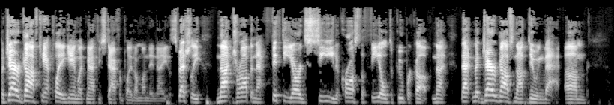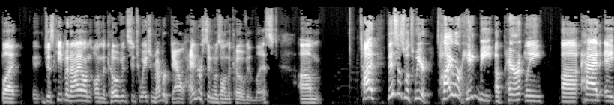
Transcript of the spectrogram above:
But Jared Goff can't play a game like Matthew Stafford played on Monday night, especially not dropping that 50 yard seed across the field to Cooper Kupp. Not that Jared Goff's not doing that. Um, but just keep an eye on, on the COVID situation. Remember, Darrell Henderson was on the COVID list. Um, Ty, this is what's weird. Tyler Higbee apparently uh, had a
